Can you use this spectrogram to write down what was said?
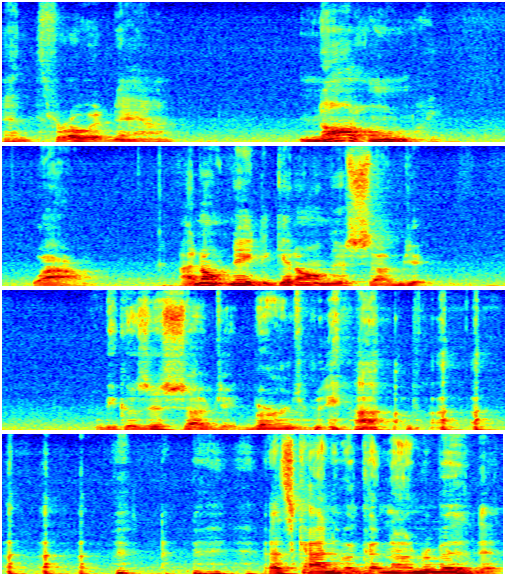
and throw it down. Not only, wow, I don't need to get on this subject because this subject burns me up. That's kind of a conundrum, isn't it?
